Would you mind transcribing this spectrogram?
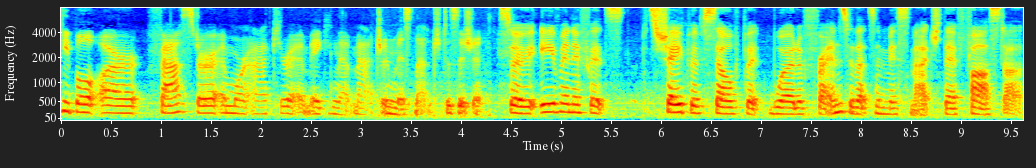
people are faster and more accurate at making that match and mismatch decision. So even if it's shape of self but word of friend, so that's a mismatch, they're faster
